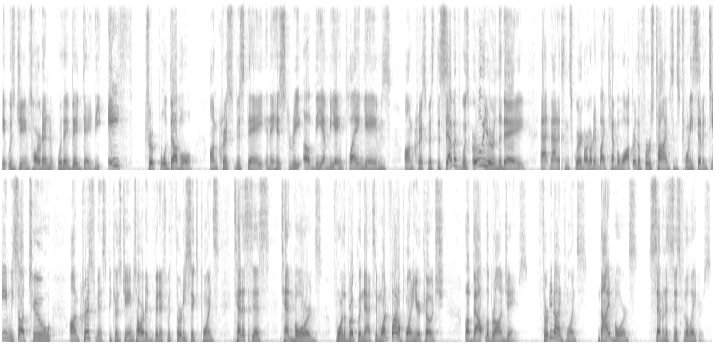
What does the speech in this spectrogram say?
it was James Harden with a big day, the eighth triple double on Christmas Day in the history of the NBA playing games on Christmas. The seventh was earlier in the day at Madison Square Garden by Kemba Walker. The first time since 2017 we saw two on Christmas because James Harden finished with 36 points, 10 assists, 10 boards for the Brooklyn Nets. And one final point here, coach, about LeBron James 39 points, nine boards, seven assists for the Lakers.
